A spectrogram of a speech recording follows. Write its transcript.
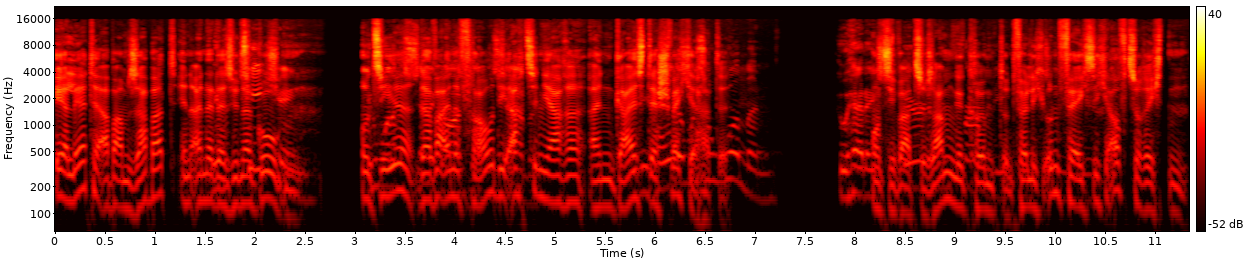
er lehrte aber am Sabbat in einer der Synagogen. Und siehe, da war eine Frau, die 18 Jahre einen Geist der Schwäche hatte. Und sie war zusammengekrümmt und völlig unfähig, sich aufzurichten.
